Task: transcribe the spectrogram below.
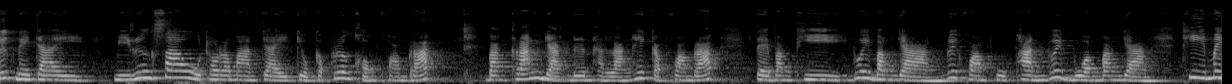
ลึกๆในใจ มีเรื่องเศร้าทรมานใจเกี่ยวกับเรื่องของความรัก บางครั้งอยากเดินหันหลังให้กับความรัก แต่บางทีด้วยบางอย่าง ด้วยความผูกพันด้วยบ่วงบางอย่าง ที่ไม่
